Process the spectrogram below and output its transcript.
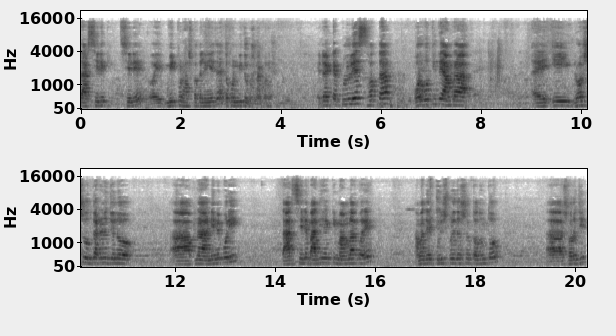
তার ছেলে ছেলে ওই মিরপুর হাসপাতালে নিয়ে যায়, তখন মৃত ঘোষণা করে। এটা একটা ক্লুলেস হত্যা। পরবর্তীতে আমরা, এই- রহস্য উদ্ঘাটনের জন্য আপনার নেমে পড়ি। তার ছেলে বাদী একটি মামলা করে। আমাদের পুলিশ পরিদর্শক তদন্ত সরজিৎ।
